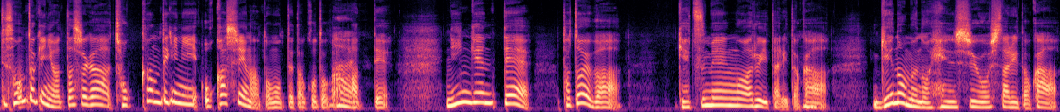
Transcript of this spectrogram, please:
でその時に私が直感的におかしいなと思ってたことがあって、人間って例えば月面を歩いたりとか、ゲノムの編集をしたりとか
